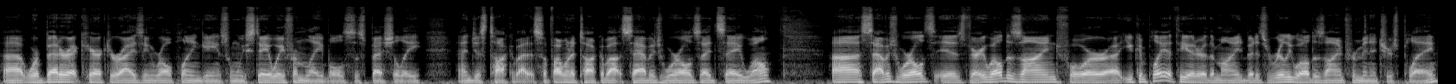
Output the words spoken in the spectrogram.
Uh, we're better at characterizing role playing games when we stay away from labels, especially, and just talk about it. So if I want to talk about Savage Worlds, I'd say, well, uh, Savage Worlds is very well designed for, uh, you can play at Theater of the Mind, but it's really well designed for miniatures play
